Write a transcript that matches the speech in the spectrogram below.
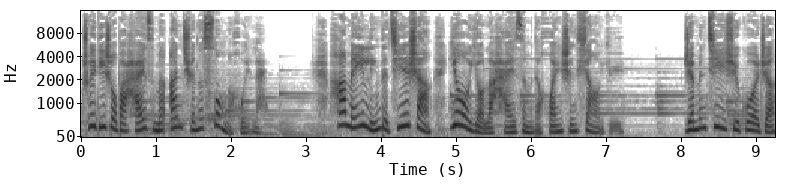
吹笛手把孩子们安全的送了回来，哈梅林的街上又有了孩子们的欢声笑语，人们继续过着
